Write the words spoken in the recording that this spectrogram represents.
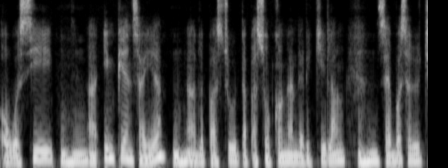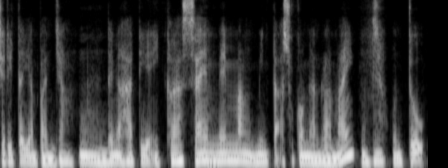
overseas Mhm. uh, impian saya Mhm. uh, lepas tu dapat sokongan dari kilang Mhm. saya buat satu cerita yang panjang Hmm. dengan hati yang ikhlas saya memang minta sokongan ramai Mhm. untuk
